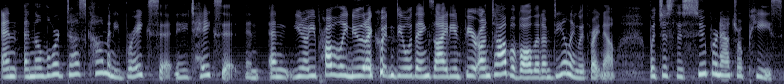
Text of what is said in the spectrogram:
And, and the Lord does come and He breaks it and He takes it. And, and, you know, he probably knew that I couldn't deal with anxiety and fear on top of all that I'm dealing with right now. But just this supernatural peace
